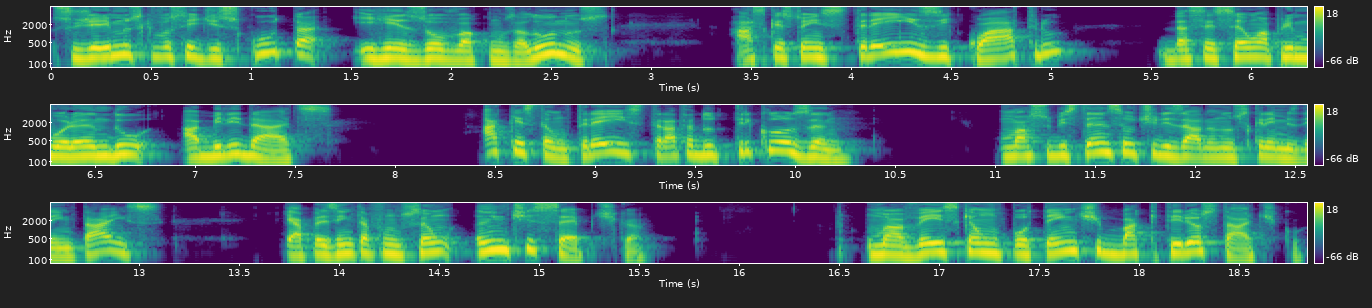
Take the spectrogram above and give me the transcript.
sugerimos que você discuta e resolva com os alunos as questões 3 e 4 da sessão Aprimorando Habilidades. A questão 3 trata do triclosan, uma substância utilizada nos cremes dentais que apresenta função antisséptica, uma vez que é um potente bacteriostático,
